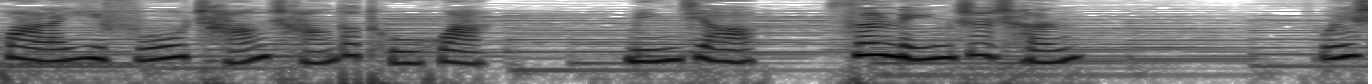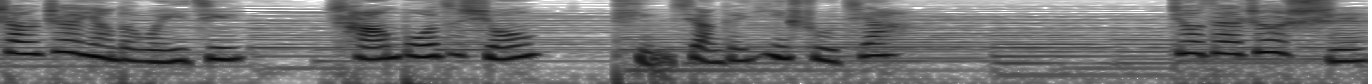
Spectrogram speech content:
画了一幅长长的图画，名叫《森林之城》。围上这样的围巾，长脖子熊挺像个艺术家。就在这时，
